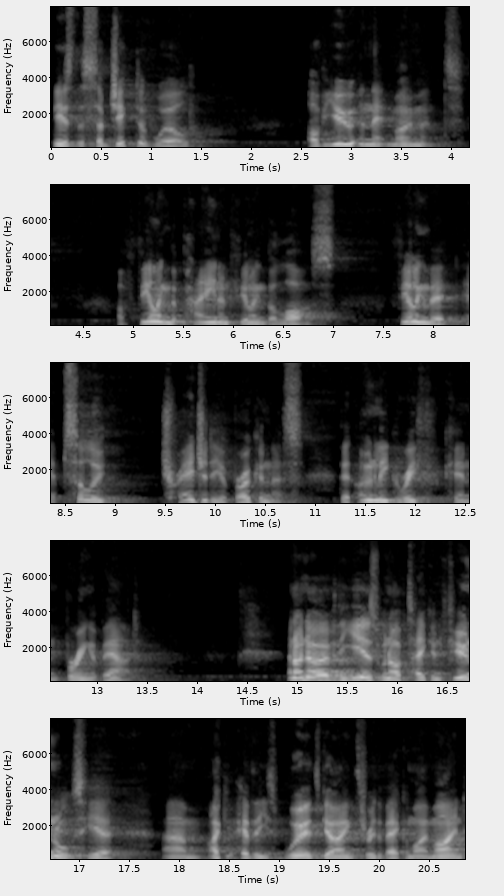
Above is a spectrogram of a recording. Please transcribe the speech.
There's the subjective world of you in that moment, of feeling the pain and feeling the loss, feeling that absolute tragedy of brokenness that only grief can bring about. And I know over the years when I've taken funerals here, um, I have these words going through the back of my mind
